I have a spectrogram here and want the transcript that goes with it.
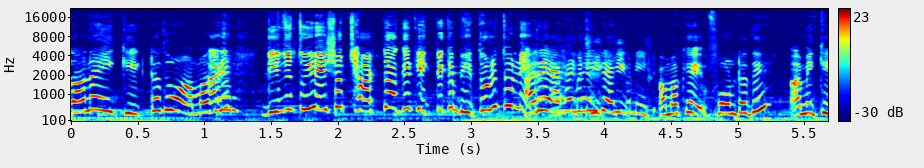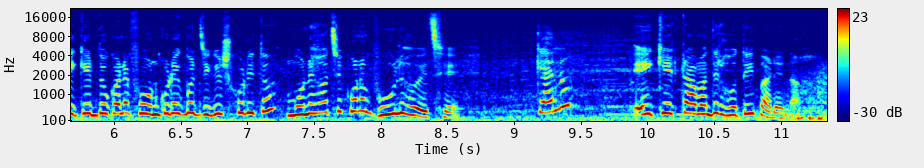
না না এই কেকটা তো আরে আমাদের দিদি তুই এসব ছাড় তো আগে কেকটাকে ভেতরে তো নে। আরে এক মিনিট এক মিনিট আমাকে ফোনটা দে। আমি কেকের দোকানে ফোন করে একবার জিজ্ঞেস করি তো। মনে হচ্ছে কোনো ভুল হয়েছে। কেন? এই কেকটা আমাদের হতেই পারে না।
